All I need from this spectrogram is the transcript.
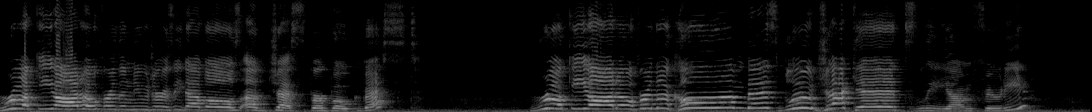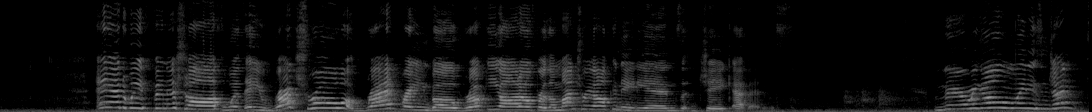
Rookie auto for the New Jersey Devils of Jesper Boqvist. Rookie auto for the Columbus Blue Jackets, Liam Foudy. And we finish off with a retro red rainbow rookie auto for the Montreal Canadiens, Jake Evans. There we go, ladies and gents.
